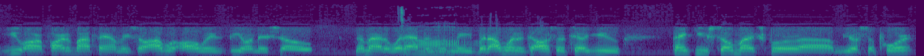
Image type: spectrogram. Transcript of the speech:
you are a part of my family. So I will always be on this show, no matter what happens Aw. with me. But I wanted to also tell you, thank you so much for um, your support.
